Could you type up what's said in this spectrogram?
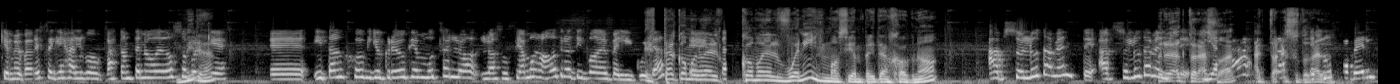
que me parece que es algo bastante novedoso Mira. porque eh, Ethan Hawke yo creo que muchos lo, lo asociamos a otro tipo de películas. Está como, en Eh, el, como en el buenismo siempre Ethan Hawke, ¿no? Absolutamente, absolutamente. Pero actorazo, Y acá ¿ah? Actorazo total. En un papel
